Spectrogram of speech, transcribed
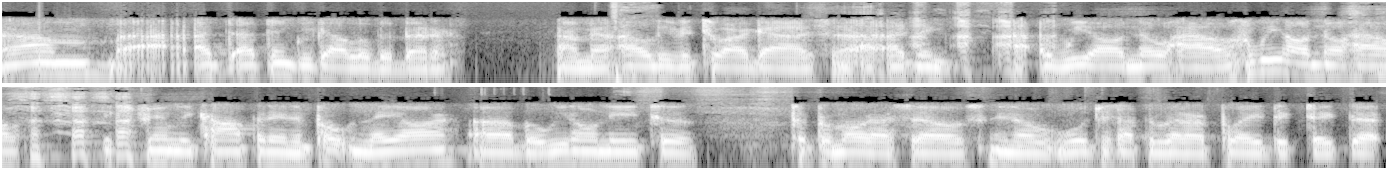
Um, I, I think we got a little bit better. I mean, I'll leave it to our guys. I, I think I, we all know how we all know how extremely confident and potent they are, uh, but we don't need to to promote ourselves. You know, we'll just have to let our play dictate that.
